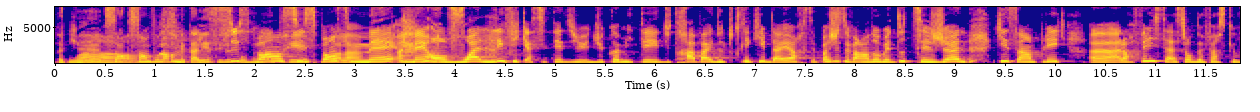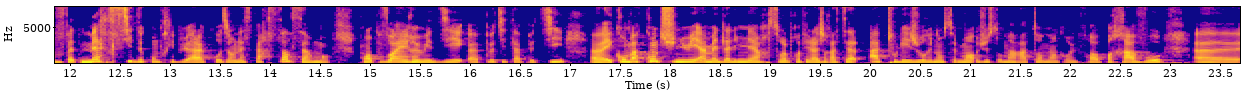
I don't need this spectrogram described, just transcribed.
Fait que, Wow. sans, sans vouloir m'étaler, c'est juste pour vous Suspense, montrer. suspense, voilà. mais, mais on voit l'efficacité du, du comité, du travail de toute l'équipe. D'ailleurs, c'est pas juste Fernando, mais toutes ces jeunes qui s'impliquent. Euh, alors, félicitations de faire ce que vous faites. Merci de contribuer à la cause et on espère sincèrement qu'on va pouvoir y remédier euh, petit à petit euh, et qu'on va continuer à mettre de la lumière sur le profilage racial à tous les jours et non seulement juste au marathon, mais encore une fois, bravo. Euh,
